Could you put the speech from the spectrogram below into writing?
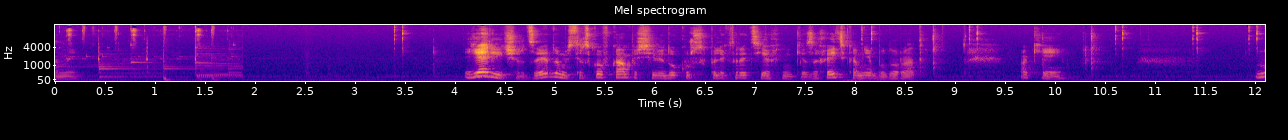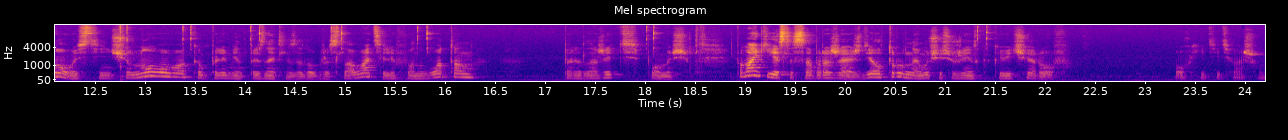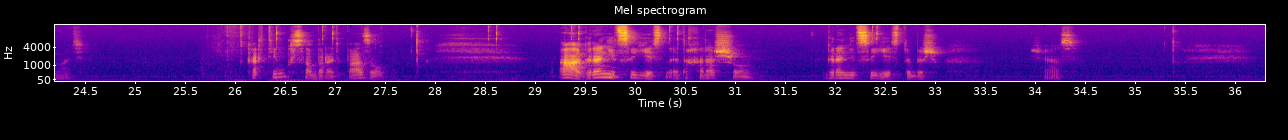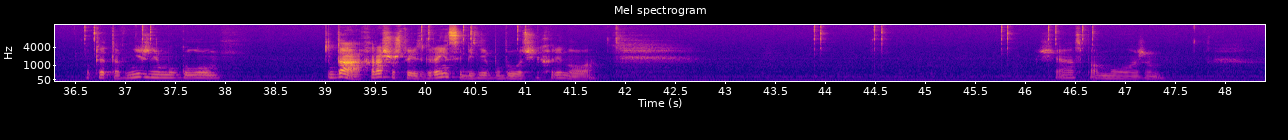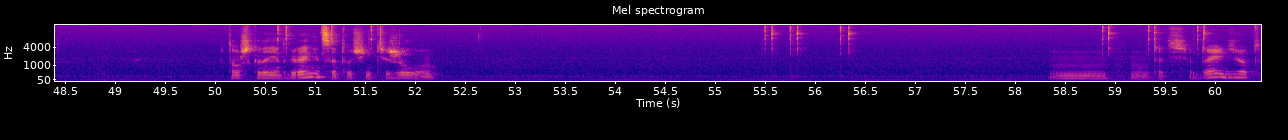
Я Ричард, заведую мастерской в кампусе, веду курсы по электротехнике. Заходите ко мне, буду рад. Окей. Новости, ничего нового. Комплимент признательно за добрые слова. Телефон вот он. Предложить помощь. Помоги, если соображаешь. Дело трудное, мучаюсь уже несколько вечеров. Ох, едите вашу мать. Картинку собрать, пазл. А, границы есть, это хорошо. Границы есть, то бишь Сейчас. Вот это в нижнем углу. Да, хорошо, что есть границы, без них бы было очень хреново. Сейчас поможем. Потому что когда нет границ, это очень тяжело. Вот это сюда идет.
